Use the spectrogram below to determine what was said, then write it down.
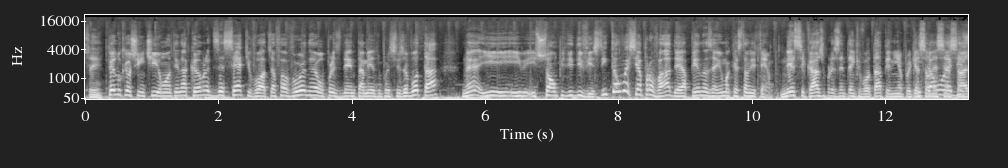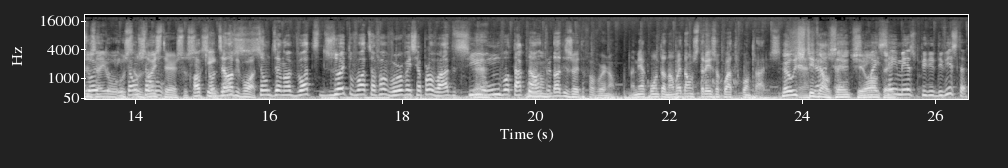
Sim. Pelo que eu senti ontem na Câmara, 17 votos a favor, né? O presidente mesa não precisa votar, né? E, e- e só um pedido de vista. Então vai ser aprovado, é apenas aí uma questão de tempo. Nesse caso, o presidente tem que votar, Peninha, porque são Então, é necessários 18, aí os, então os são- dois terços. Ok, são 19 então votos. São 19 votos, 18 votos a favor vai ser aprovado se É. um votar Não, contra. não dá 18 a favor, não. Na minha conta, não. Vai dar uns 3 ou 4 contrários. Eu estive ausente Mas sem mesmo pedido de vista?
